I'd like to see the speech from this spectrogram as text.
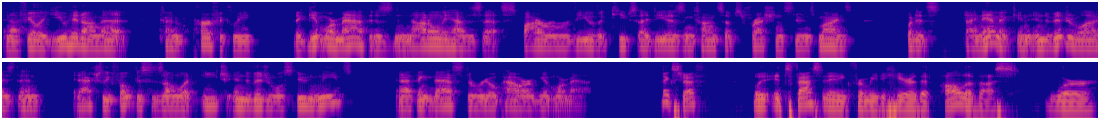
And I feel like you hit on that kind of perfectly. That Get More Math is not only has that spiral review that keeps ideas and concepts fresh in students' minds, but it's dynamic and individualized and it actually focuses on what each individual student needs. And I think that's the real power of Get More Math. Thanks, Jeff. Well, it's fascinating for me to hear that all of us were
